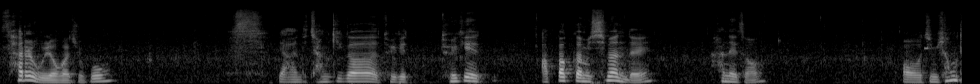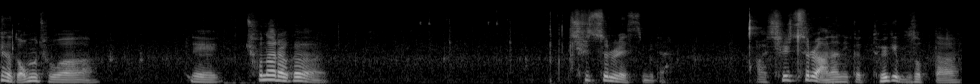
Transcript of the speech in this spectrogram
살을 올려가지고 야, 근데 장기가 되게 되게 압박감이 심한데 한에서 어 지금 형태가 너무 좋아. 네, 초나라가 실수를 했습니다. 아, 실수를 안 하니까 되게 무섭다.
